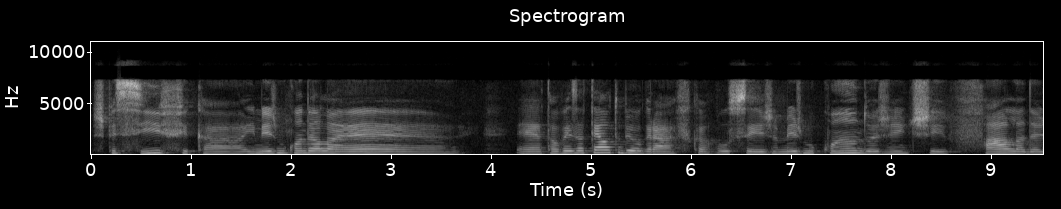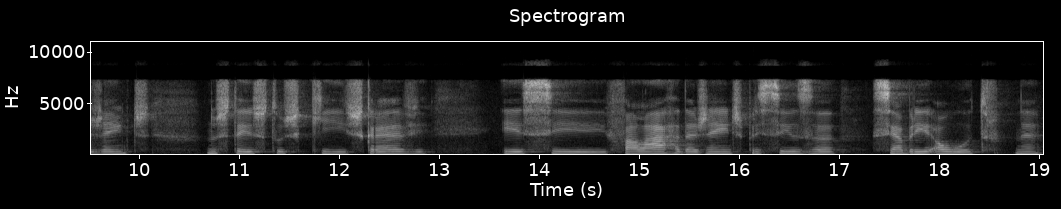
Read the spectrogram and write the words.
específica e mesmo quando ela é é, talvez até autobiográfica, ou seja, mesmo quando a gente fala da gente nos textos que escreve, esse falar da gente precisa se abrir ao outro, né?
